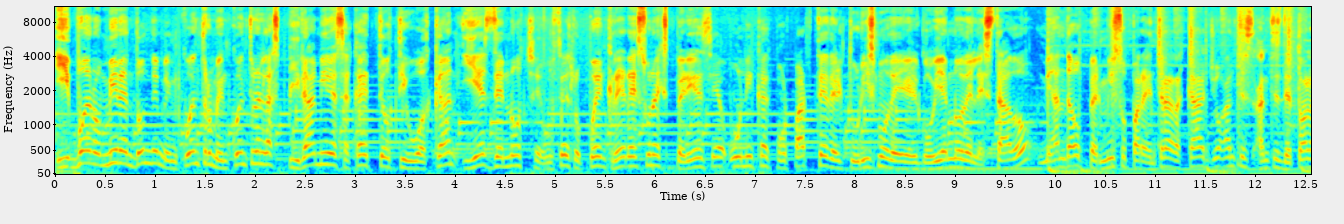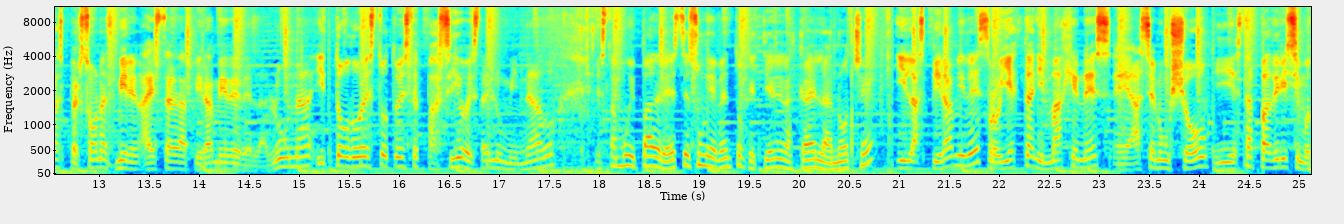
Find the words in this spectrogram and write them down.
Y bueno, miren dónde me encuentro. Me encuentro en las pirámides acá de Teotihuacán y es de noche. Ustedes lo pueden creer, es una experiencia única por parte del turismo del gobierno del estado. Me han dado permiso para entrar acá. Yo antes, antes de todas las personas, miren, ahí está la pirámide de la luna y todo esto, todo este pasillo está iluminado. Está muy padre. Este es un evento que tienen acá en la noche y las pirámides proyectan imágenes, eh, hacen un show y está padrísimo.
